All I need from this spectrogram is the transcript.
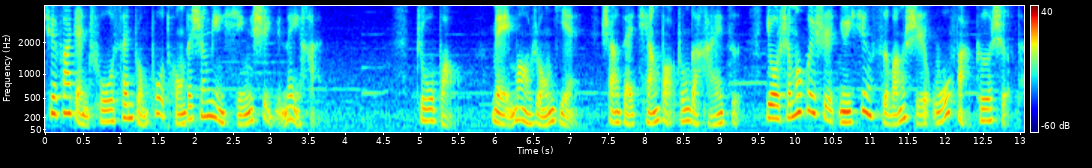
却发展出三种不同的生命形式与内涵。珠宝、美貌、容颜，尚在襁褓中的孩子，有什么会是女性死亡时无法割舍的？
